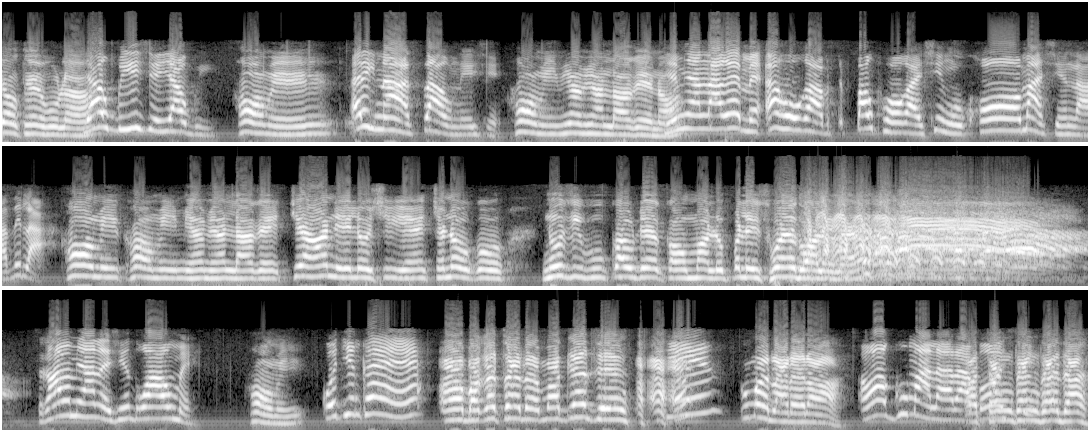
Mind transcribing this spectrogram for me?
ရောက်သေးဘူးလားရောက်ပြီရှင်ရောက်ပြီခေါမီ အဲ့ဒီနာကစောင့်နေရှင်ခေါမီမြန်မြန်လာခဲ့နော်မြန်မြန်လာခဲ့မယ်အဟိုကပေါက်ဖော်ကရှင်ကိုခေါ်မှရှင်လာသစ်လားခေါမီခေါမီမြန်မြန်လာခဲ့ကြားနေလို့ရှိရင်ကျွန်တော်ကိုနှုတ်စီဘူးကောက်တဲ့ကောင်မလို့ပလိတ်ဆွဲသွားလိမ့်မယ်စကားမများနဲ့ရှင်သွားအောင်မယ်ခေါမီကိုကျင်ခဲရဲ့အာဘာကစားတယ်မကန်းစင်ရှင်ခုမှလာတယ်လားအော်အခုမှလာတာအပေါ့ထန်းထန်းထန်းထန်း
